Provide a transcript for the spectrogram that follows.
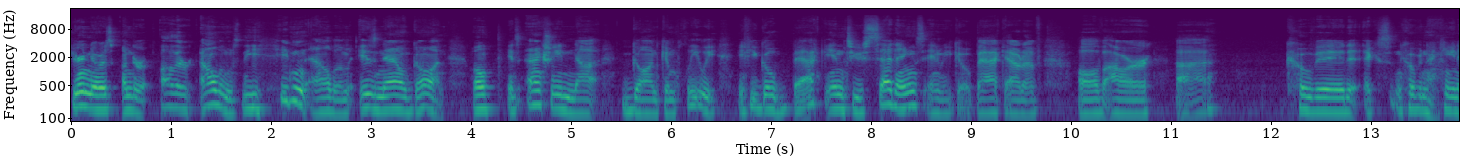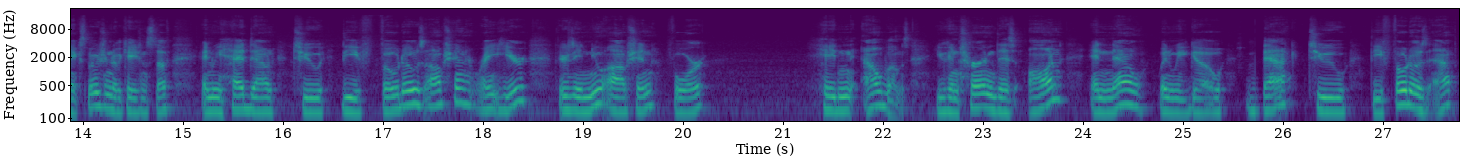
you're going to notice under Other Albums, the hidden album is now gone. Well, it's actually not gone completely. If you go back into Settings and we go back out of all of our uh, COVID ex COVID-19 exposure notification stuff and we head down to the photos option right here there's a new option for hidden albums you can turn this on and now when we go back to the Photos app,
